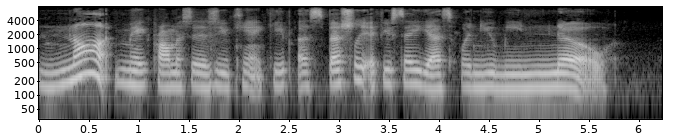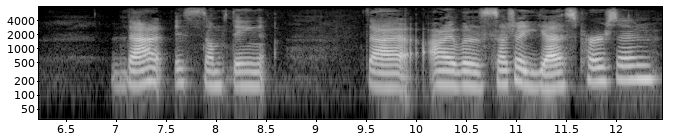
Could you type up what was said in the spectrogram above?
not make promises you can't keep, especially if you say yes when you mean no. That is something that I was such a yes person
